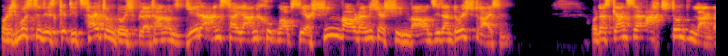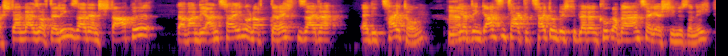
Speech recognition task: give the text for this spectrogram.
Und ich musste die, die, Zeitung durchblättern und jede Anzeige angucken, ob sie erschienen war oder nicht erschienen war und sie dann durchstreichen. Und das Ganze acht Stunden lang. Da stand also auf der linken Seite ein Stapel da waren die Anzeigen und auf der rechten Seite äh, die Zeitung. Ja. Ich habe den ganzen Tag die Zeitung durchgeblättert und guckt, ob da eine Anzeige erschienen ist oder nicht.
